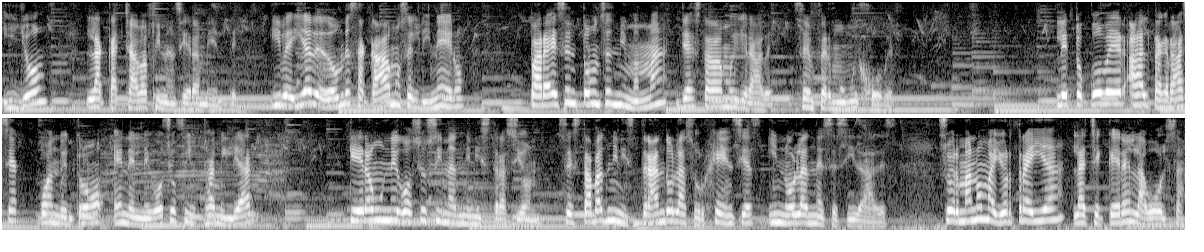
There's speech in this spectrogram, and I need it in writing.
y yo la cachaba financieramente. Y veía de dónde sacábamos el dinero. Para ese entonces mi mamá ya estaba muy grave, se enfermó muy joven. Le tocó ver a Altagracia cuando entró en el negocio familiar, que era un negocio sin administración. Se estaba administrando las urgencias y no las necesidades. Su hermano mayor traía la chequera en la bolsa.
